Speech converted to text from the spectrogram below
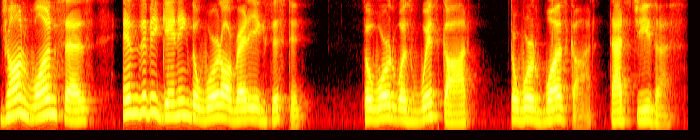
John 1 says, In the beginning, the Word already existed. The Word was with God. The Word was God. That's Jesus.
